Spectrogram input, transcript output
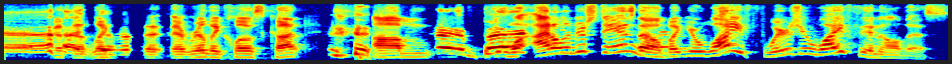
Got that like that, that really close cut. Um, Burr, burr. well, I don't understand though. But your wife, where's your wife in all this?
